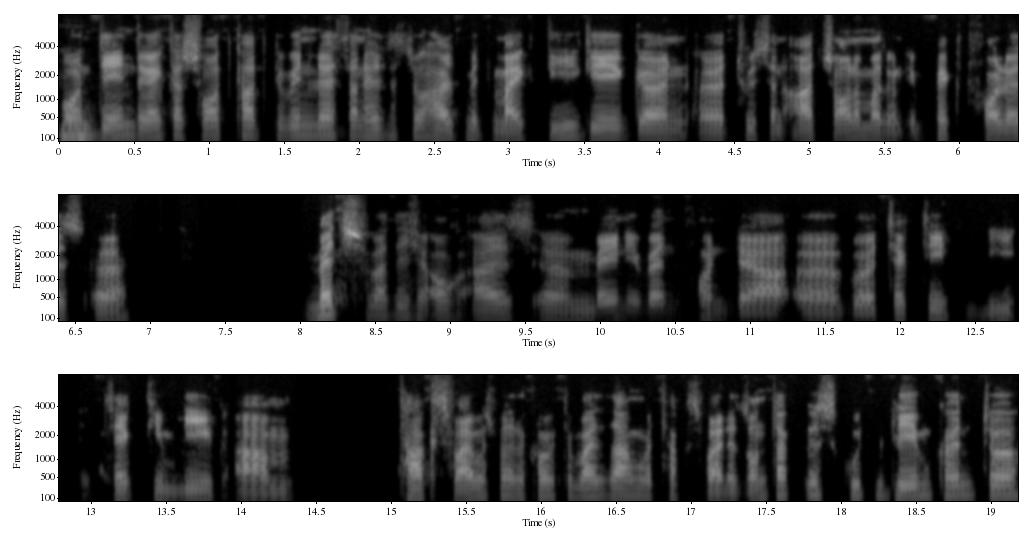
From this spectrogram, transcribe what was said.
Hm. und den direkt als Shortcut gewinnen lässt, dann hättest du halt mit Mike D gegen äh, Tristan Archer auch nochmal so ein impactvolles äh, Match, was ich auch als äh, Main Event von der äh, World Tag Team, League, Tag Team League am Tag 2, muss man korrekterweise sagen, weil Tag 2 der Sonntag ist, gut mitleben könnte.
